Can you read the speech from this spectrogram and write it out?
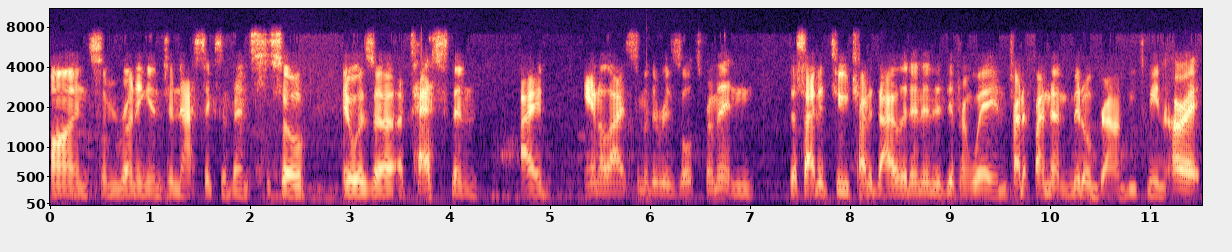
on some running and gymnastics events. So it was a, a test and I analyzed some of the results from it and decided to try to dial it in in a different way and try to find that middle ground between, all right,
